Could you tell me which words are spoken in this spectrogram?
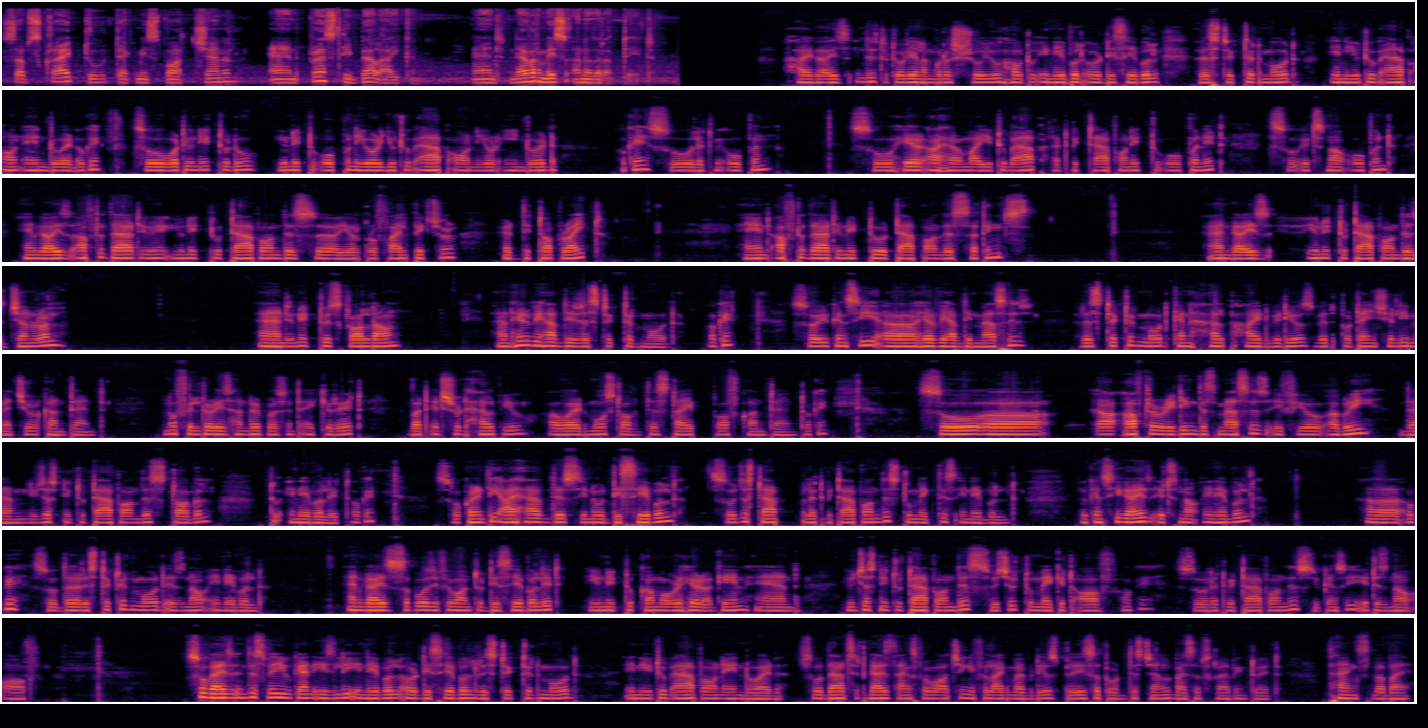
Subscribe to TechMeSpot channel and press the bell icon. And never miss another update. Hi guys, in this tutorial I'm going to show you how to enable or disable restricted mode in YouTube app on Android okay? So what you need to do you need to open your YouTube app on your Android okay? So let me open. So here I have my YouTube app. Let me tap on it to open it. So it's now opened and guys after that you, you need to tap on this uh, your profile picture at the top right. And after that you need to tap on this settings. And guys you need to tap on this general. And you need to scroll down. And here we have the restricted mode okay? So you can see uh, here we have the message. Restricted mode can help hide videos with potentially mature content no filter is 100% accurate but it should help you avoid most of this type of content okay? So uh, after reading this message if you agree then you just need to tap on this toggle to enable it okay? So currently I have this you know disabled. So just tap let me tap on this to make this enabled. You can see guys it's now enabled. Uh, okay? So the restricted mode is now enabled and guys suppose if you want to disable it you need to come over here again and you just need to tap on this switcher to make it off okay so let me tap on this you can see it is now off so guys in this way you can easily enable or disable restricted mode in YouTube app on Android. So that's it guys. Thanks for watching. If you like my videos, please support this channel by subscribing to it. Thanks. Bye bye.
